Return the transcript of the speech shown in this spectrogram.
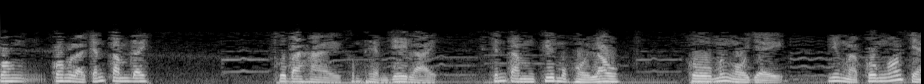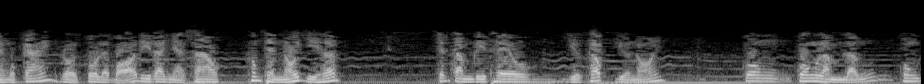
con, con là chánh tâm đây. Cô ba hài không thèm dây lại, chánh tâm kêu một hồi lâu, cô mới ngồi dậy, nhưng mà cô ngó chàng một cái rồi cô lại bỏ đi ra nhà sau, không thèm nói gì hết. Chánh tâm đi theo, vừa khóc vừa nói, con, con làm lẫn, con,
